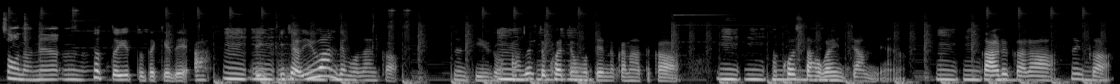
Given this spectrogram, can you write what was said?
そうだね。うん。ょっと言っただけであうんうんうじゃあ言わんでもなんか、なんていうの、うんあの人こうやって思ってんのかなとか、うんうんあこうした方がいいんちゃうみたいな、うんうんがあるからなんか、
